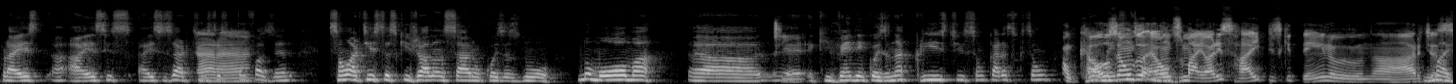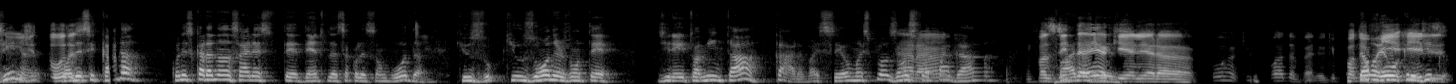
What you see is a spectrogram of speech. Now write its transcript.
para a, a, esses, a esses artistas Caralho. que estão fazendo. São artistas que já lançaram coisas no, no MoMA, uh, é, que vendem coisas na Christie, são caras que são. O Caos é um, do, é um, dos maiores hypes que tem no, na arte assim, Imagina, assim, de todas. Quando esse cara, quando esse cara lançar NFT dentro dessa coleção Goda, que os, que os owners vão ter direito a mintar, cara, vai ser uma explosão, você vai pagar. Não fazia ideia vezes. que ele era. Porra, que foda, velho. Que foda. Então, eu, eu acredito.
